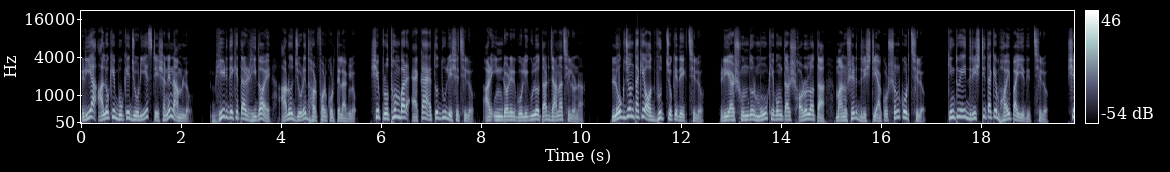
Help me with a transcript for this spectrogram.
রিয়া আলোকে বুকে জড়িয়ে স্টেশনে নামল। ভিড় দেখে তার হৃদয় আরও জোরে ধরফর করতে লাগল। সে প্রথমবার একা এত দূল এসেছিল আর ইনডোরের গলিগুলো তার জানা ছিল না। লোকজন তাকে অদ্ভুত চোখে দেখছিল। রিয়ার সুন্দর মুখ এবং তার সরলতা মানুষের দৃষ্টি আকর্ষণ করছিল। কিন্তু এই দৃষ্টি তাকে ভয় পাইয়ে দিচ্ছিল। সে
